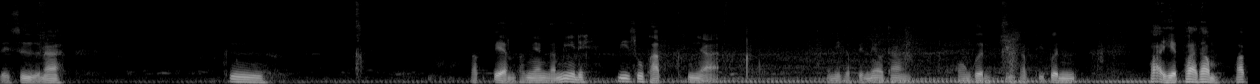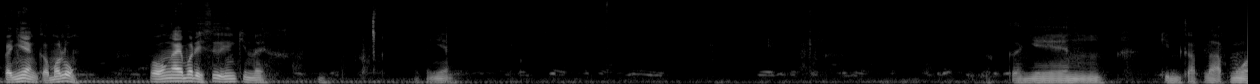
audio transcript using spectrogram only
ได้ซื้อนะ คือผักเปลี่ยนผักยังก็มีเดิมีสุผักสุหยาอันนี้ก็เป็นแนวทางของเพิ่นนะครับที่เพิ่น ผ้าเห็ดผ้าทำผักกระแยงก็มาลงพราะว่าไงไม่ได้ซื้อยังกินเลยกระแยงกระแยงกินกับลาบงัว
